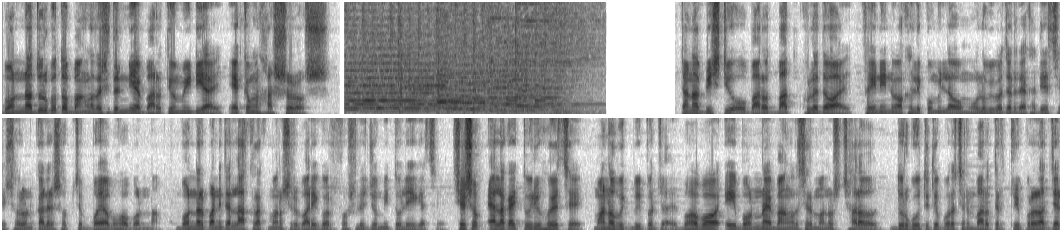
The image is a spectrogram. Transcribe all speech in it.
বন্যা দুর্গত বাংলাদেশিদের নিয়ে ভারতীয় মিডিয়ায় এক কেমন হাস্যরস। টানা বৃষ্টি ও ভারত বাঁধ খুলে দেওয়ায় ফেনী, নোয়াখালী, কুমিল্লা ও মৌলভীবাজারে দেখা দিয়েছে স্মরণকালের সবচেয়ে ভয়াবহ বন্যা। বন্যার পানিতে লাখ লাখ মানুষের বাড়িঘর ফসলি জমি তলিয়ে গেছে। সেসব এলাকায় তৈরি হয়েছে মানবিক বিপর্যয়। ভয়াবহ এই বন্যায় বাংলাদেশের মানুষ ছাড়াও দুর্গতিতে পড়েছেন ভারতের ত্রিপুরা রাজ্যের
